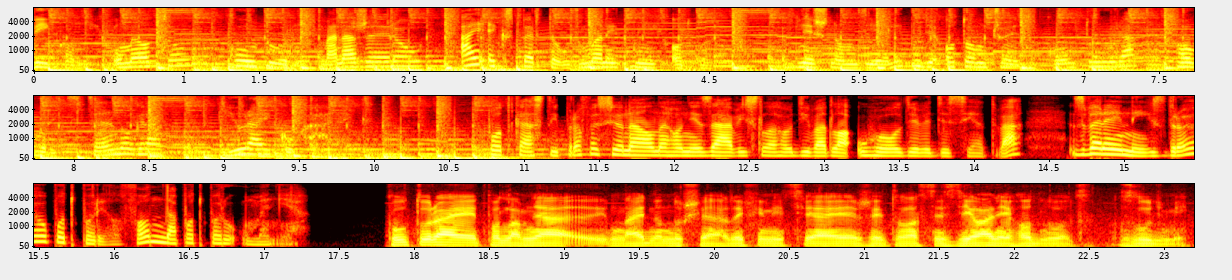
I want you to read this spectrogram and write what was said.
Výkonných umelcov, kultúrnych manažérov, aj expertov z humanitných odborov. V dnešnom dieli bude o tom, čo je to kultúra, hovoriť scénograf Juraj Kuchárek. Podcasty profesionálneho nezávislého divadla Uhol 92 z verejných zdrojov podporil Fond na podporu umenia. Kultúra je podľa mňa najjednoduchšia definícia je, že je to vlastne zdieľanie hodnôt s ľuďmi.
